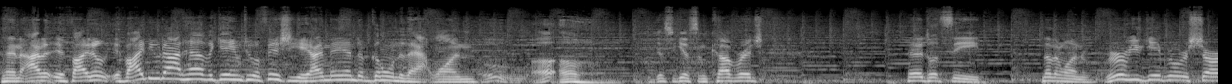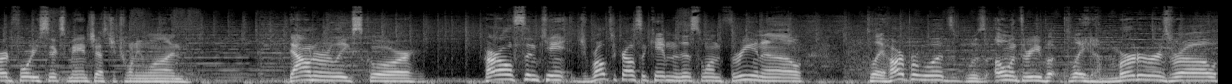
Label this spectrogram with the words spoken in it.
And I, if I don't, if I do not have a game to officiate, I may end up going to that one Ooh, uh oh. Just to give some coverage. And let's see. Another one. Riverview Gabriel Richard, 46, Manchester 21. Downer League score. Carlson came Gibraltar Carlson came to this one 3 and 0. Play Harper Woods was 0 and 3, but played a murderer's row.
